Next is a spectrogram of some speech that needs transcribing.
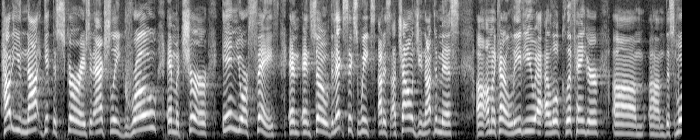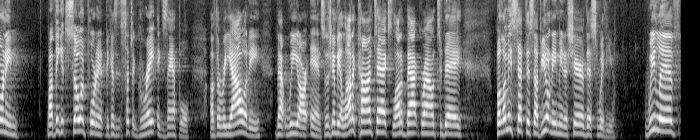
how do you not get discouraged and actually grow and mature in your faith? And, and so the next six weeks, I, just, I challenge you not to miss. Uh, I'm going to kind of leave you at a little cliffhanger um, um, this morning but I think it's so important because it's such a great example of the reality that we are in. So there's going to be a lot of context, a lot of background today. But let me set this up. You don't need me to share this with you. We live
